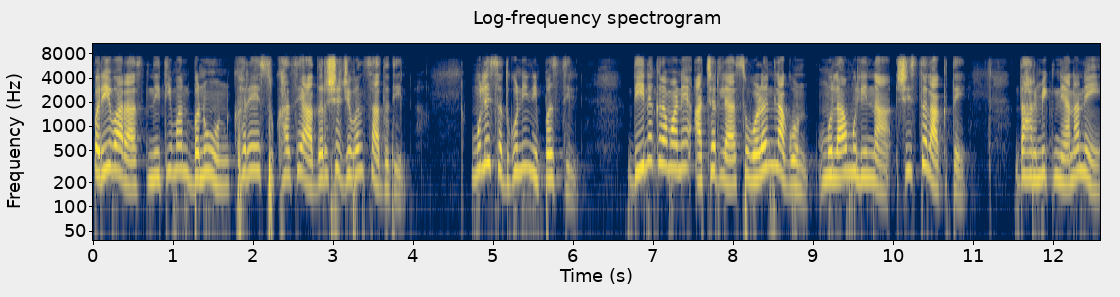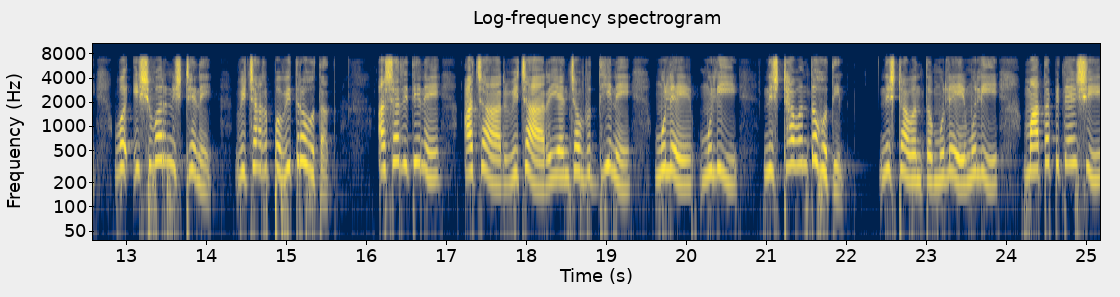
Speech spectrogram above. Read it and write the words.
परिवारास नीतिमान बनवून खरे सुखाचे आदर्श जीवन साधतील. मुले सद्गुणी निपजतील. दिनक्रमाने आचरल्यास वळण लागून मुलामुलींना शिस्त लागते. धार्मिक ज्ञानाने व ईश्वर निष्ठेने विचार पवित्र होतात. अशा रीतीने आचार विचार यांच्या वृद्धीने मुले मुली निष्ठावंत होतील. निष्ठावंत मुले मुली मातापित्यांशी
